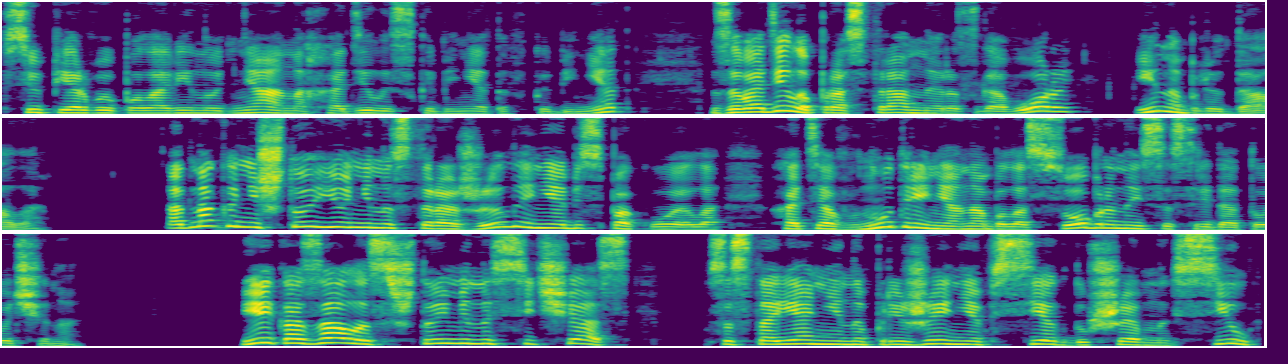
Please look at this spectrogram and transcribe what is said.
Всю первую половину дня она ходила из кабинета в кабинет, заводила пространные разговоры и наблюдала. Однако ничто ее не насторожило и не обеспокоило, хотя внутренне она была собрана и сосредоточена. Ей казалось, что именно сейчас – в состоянии напряжения всех душевных сил,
